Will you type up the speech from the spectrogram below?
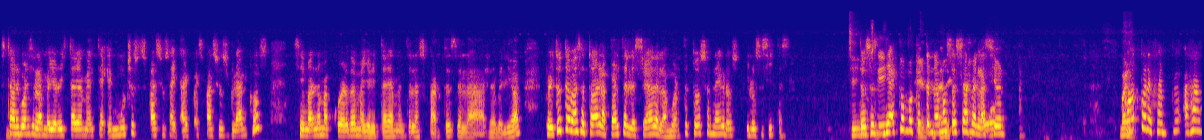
Star Wars, la mayoritariamente, en muchos espacios hay, hay espacios blancos, si mal no me acuerdo, mayoritariamente las partes de la rebelión, pero tú te vas a toda la parte de la estrella de la muerte, todos son negros y lucecitas. Entonces ya como que tenemos esa relación. Hot, por ejemplo, ajá,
